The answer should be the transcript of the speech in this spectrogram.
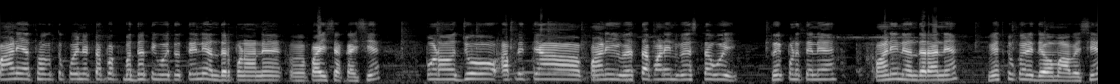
પાણી અથવા તો કોઈને ટપક પદ્ધતિ હોય તો તેની અંદર પણ આને પાઈ શકાય છે. પણ જો આપણે ત્યાં પાણી, વહેતા પાણીને વેચતા હોય તો પણ તેને પાણીની અંદર આને વહેતું કરી દેવામાં આવે છે.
